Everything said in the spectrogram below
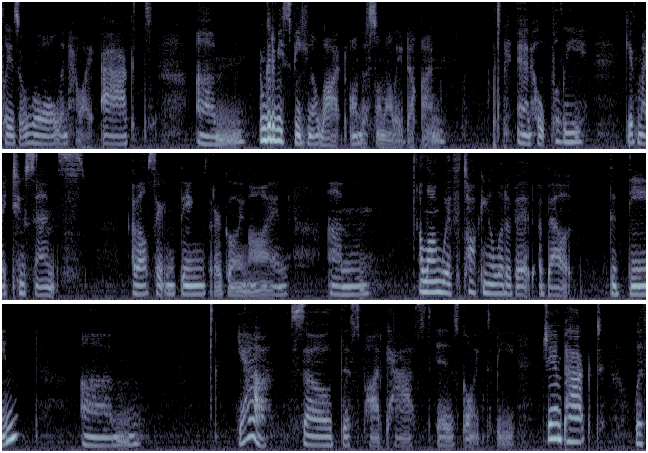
plays a role in how I act. Um, I'm going to be speaking a lot on the Somali Dhaqan and hopefully give my two cents about certain things that are going on, um, along with talking a little bit about the deen. Um, yeah, so this podcast is going to be jam packed with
